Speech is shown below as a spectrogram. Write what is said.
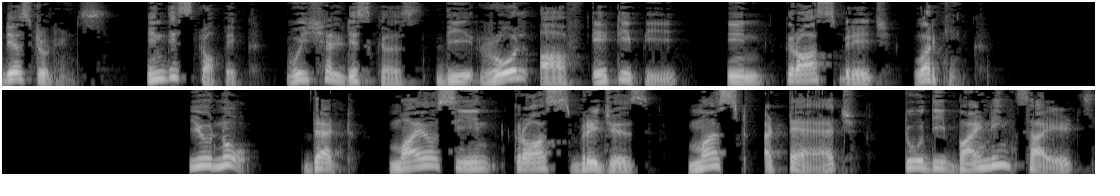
Dear students, in this topic, we shall discuss the role of ATP in cross bridge working. You know that myosin cross bridges must attach to the binding sites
